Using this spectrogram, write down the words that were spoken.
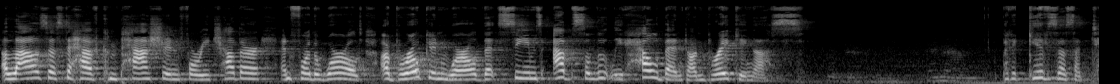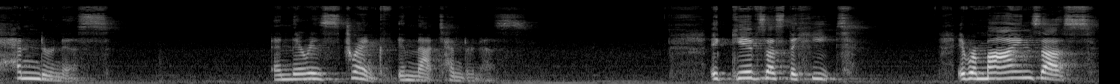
allows us to have compassion for each other and for the world, a broken world that seems absolutely hell bent on breaking us but it gives us a tenderness. And there is strength in that tenderness. It gives us the heat. It reminds us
